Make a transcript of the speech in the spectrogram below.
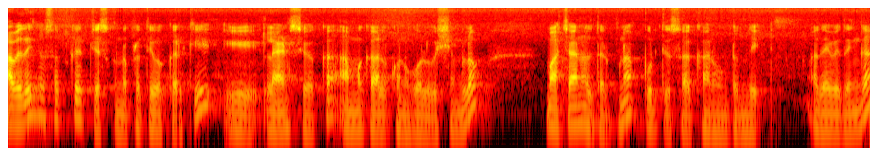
ఆ విధంగా సబ్స్క్రైబ్ చేసుకున్న ప్రతి ఒక్కరికి ఈ ల్యాండ్స్ యొక్క అమ్మకాలు కొనుగోలు విషయంలో మా ఛానల్ తరపున పూర్తి సహకారం ఉంటుంది. అదేవిధంగా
